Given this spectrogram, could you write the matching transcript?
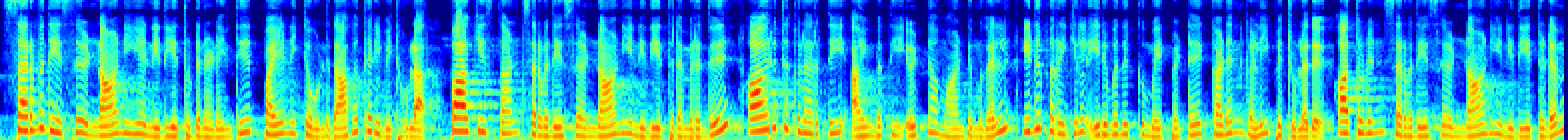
சர்வதேச நாணய நிதியத்துடன் இணைந்து பயணிக்க உள்ளதாக தெரிவித்துள்ளார். பாகிஸ்தான் சர்வதேச நாணய நிதியத்திடமிருந்து ஆயிரத்தி தொள்ளாயிரத்தி ஐம்பத்தி எட்டாம் ஆண்டு முதல் இதுவரையில் இருபதுக்கும் மேற்பட்ட கடன்களை பெற்றுள்ளது. அத்துடன் சர்வதேச நாணய நிதியத்திடம்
